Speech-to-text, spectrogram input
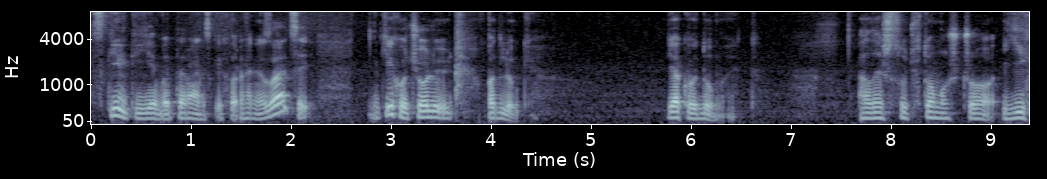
Скільки є ветеранських організацій, яких очолюють падлюки? Як ви думаєте? Але ж суть в тому, що їх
